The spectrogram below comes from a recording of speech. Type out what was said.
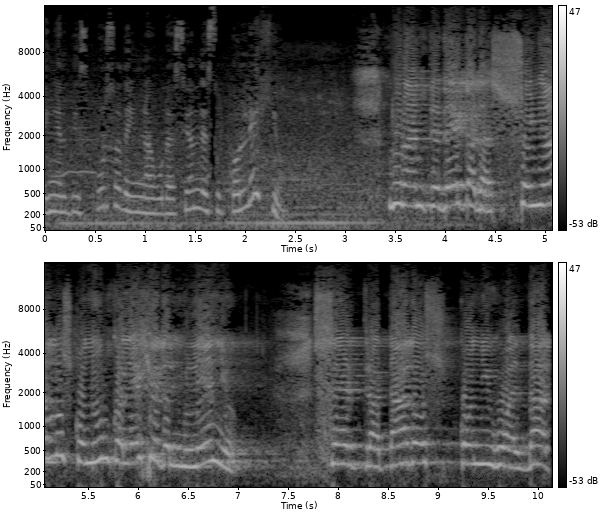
en el discurso de inauguración de su colegio. Durante décadas soñamos con un colegio del milenio, ser tratados con igualdad.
